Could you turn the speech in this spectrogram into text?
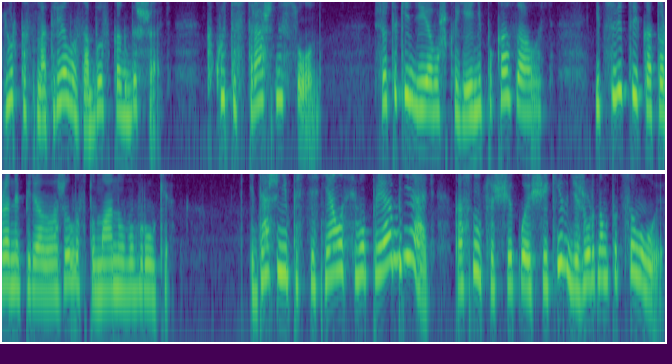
Нюрка смотрела, забыв, как дышать. Какой-то страшный сон. Все-таки девушка, ей не показалось. И цветы, которые она переложила в Туманову в руки. И даже не постеснялась его приобнять, коснуться щекой щеки в дежурном поцелуе.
